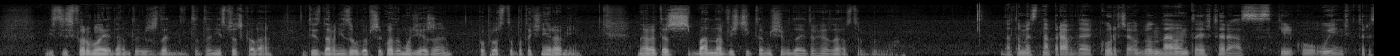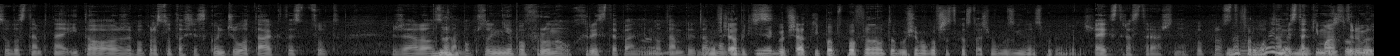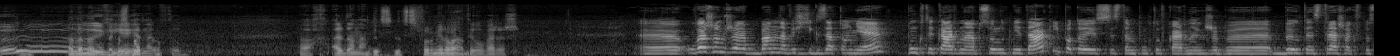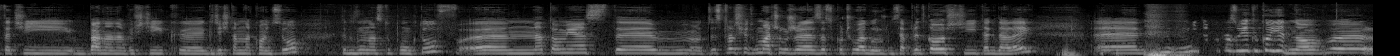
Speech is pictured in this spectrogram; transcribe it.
Jesteś z Formuły 1, to już to, to nie jest przedszkola. To jest dawanie złego przykładu młodzieży, po prostu, bo tak się nie robi. No ale też ban na wyścig to mi się wydaje trochę za ostro by było. Natomiast naprawdę, kurczę, oglądałem to jeszcze raz z kilku ujęć, które są dostępne i to, że po prostu to się skończyło tak, to jest cud. Że Alonso No. tam po prostu nie pofrunął. Chryste panie, no tam by tam no, mogło być. Jakby w siatki po- pofrunął, to by się mogło wszystko stać, mógłby zginąć spokojnie też. ekstra strasznie po prostu. No, Formuła tam 1, jest taki moment, w którym element tego Ujej, sportu. jednak dół. Och, Aldona, jak ty uważasz? E, Uważam, że ban na wyścig za to nie, punkty karne absolutnie tak i po to jest system punktów karnych, żeby był ten straszak w postaci bana na wyścig e, gdzieś tam na końcu tych 12 punktów. E, Natomiast Stroll się tłumaczył, że zaskoczyła go różnica prędkości i tak dalej. Mi to pokazuje tylko jedno.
